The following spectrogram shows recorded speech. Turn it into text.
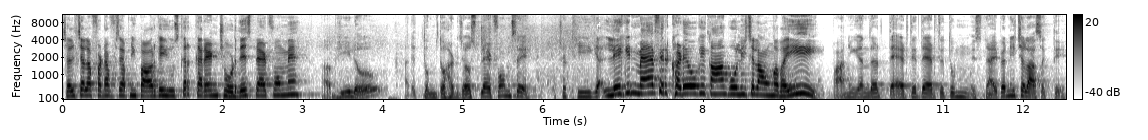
चल चल फटाफट से अपनी पावर का यूज़ कर करंट छोड़ दे इस प्लेटफॉर्म में। अभी लो। अरे तुम तो हट जाओ उस प्लेटफॉर्म से। अच्छा ठीक है। लेकिन मैं फिर खड़े होके कहाँ गोली चलाऊँगा भाई? पानी के अंदर तैरते तैरते तुम स्नाइपर नहीं चला सकते।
